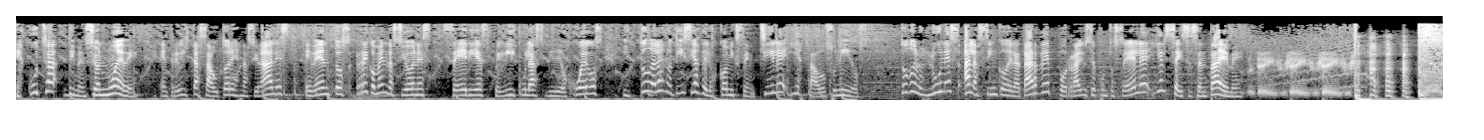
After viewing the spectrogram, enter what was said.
Escucha Dimensión 9. Entrevistas a autores nacionales, eventos, recomendaciones, series, películas, videojuegos y todas las noticias de los cómics en Chile y Estados Unidos. Todos los lunes a las 5 de la tarde por radioc.cl y el 660M.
